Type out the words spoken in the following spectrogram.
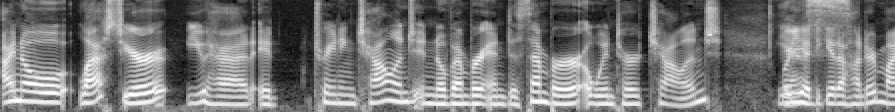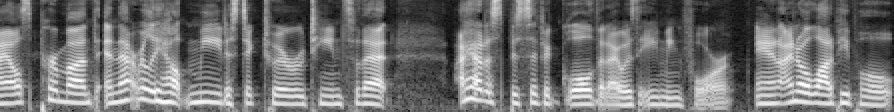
I know last year you had a training challenge in November and December, a winter challenge where you had to get 100 miles per month. And that really helped me to stick to a routine so that I had a specific goal that I was aiming for. And I know a lot of people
